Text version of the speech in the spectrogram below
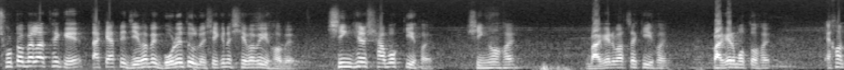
ছোটবেলা থেকে তাকে আপনি যেভাবে গড়ে তুলবেন, সে কিন্তু সেভাবেই হবে। সিংহের শাবক কি হয়? সিংহ হয়। বাঘের বাচ্চা কি হয়? বাঘের মতো হয়। এখন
